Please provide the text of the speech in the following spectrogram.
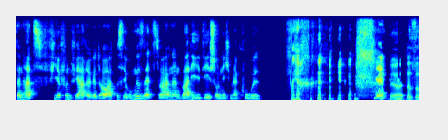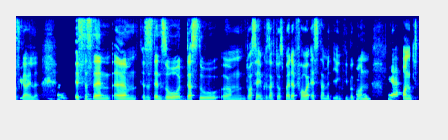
dann hat es vier, fünf Jahre gedauert, bis sie umgesetzt waren, dann war die Idee schon nicht mehr cool. Ja, ja das ist das Geile. Ist es denn, ähm, ist es denn so, dass du, ähm, du hast ja eben gesagt, du hast bei der VHS damit irgendwie begonnen. Mhm. Ja. Und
